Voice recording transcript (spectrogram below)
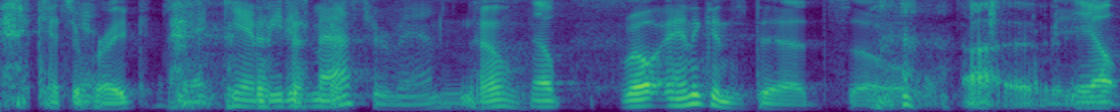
Catch a break. can't, can't beat his master, man. No. Nope. well, Anakin's dead. So I Yep.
